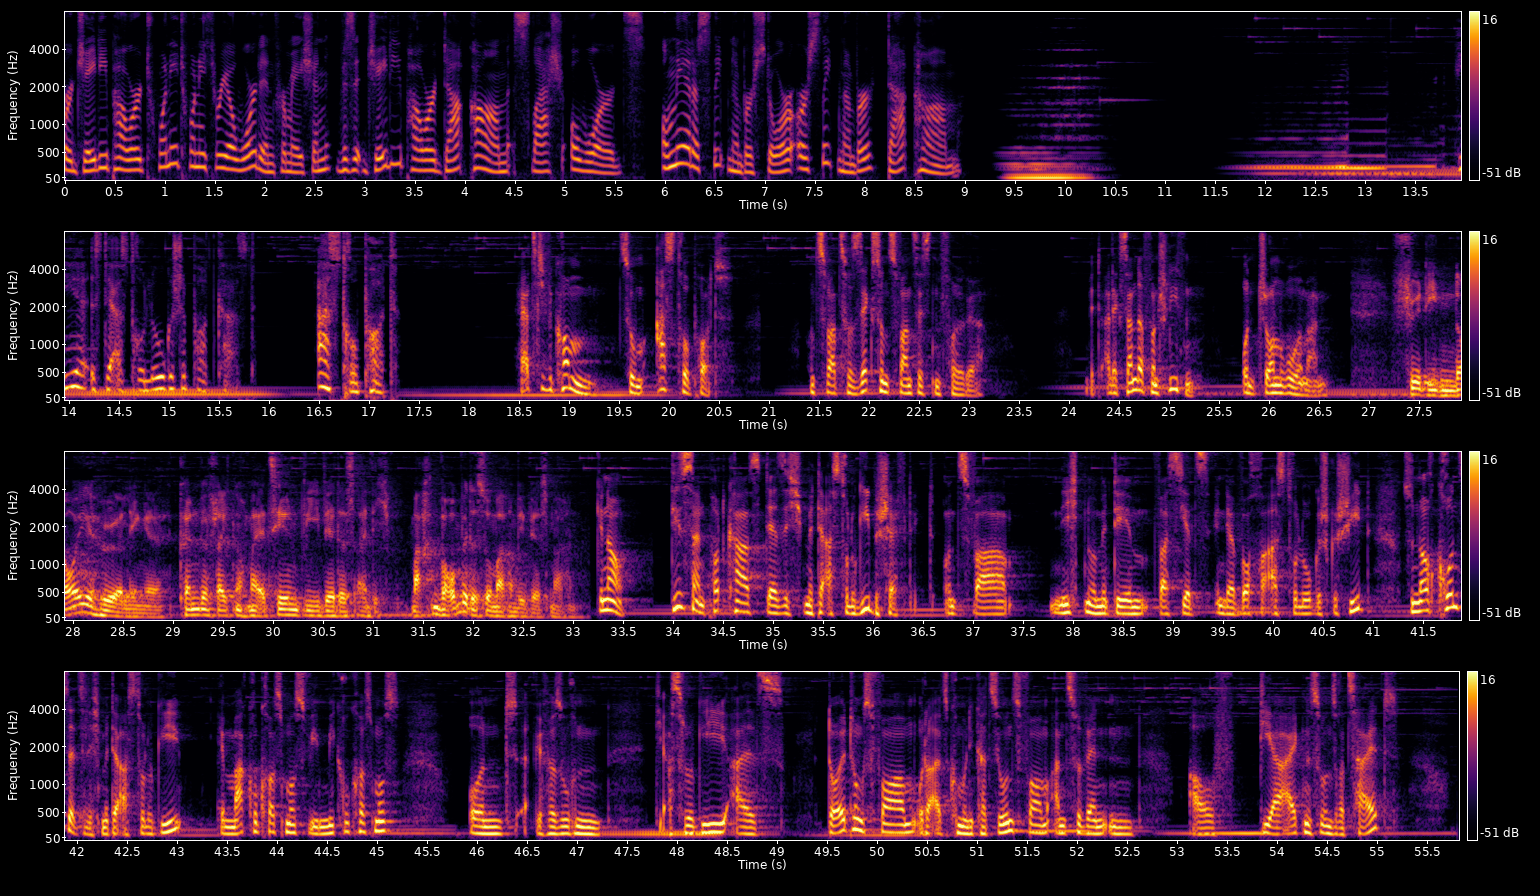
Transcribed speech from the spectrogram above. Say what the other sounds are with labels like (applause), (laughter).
For JD Power 2023 award information, visit jdpower.com/awards. Only at a Sleep Number store or sleepnumber.com. Hier ist der astrologische Podcast Astropod. Herzlich willkommen zum Astropod. Und zwar zur 26. Folge. Mit Alexander von Schlieffen und John Ruhemann. Für die neue Hörlinge können wir vielleicht noch mal erzählen, wie wir das eigentlich machen, warum wir das so machen, wie wir es machen. Genau. Dies ist ein Podcast, der sich mit der Astrologie beschäftigt. Und zwar nicht nur mit dem, was jetzt in der Woche astrologisch geschieht, sondern auch grundsätzlich mit der Astrologie im Makrokosmos wie im Mikrokosmos. Und wir versuchen die Astrologie als Deutungsform oder als Kommunikationsform anzuwenden auf die Ereignisse unserer Zeit,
